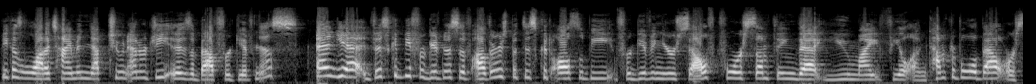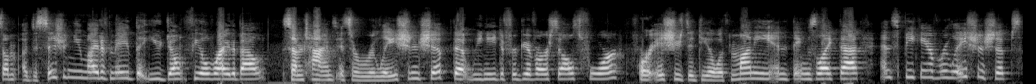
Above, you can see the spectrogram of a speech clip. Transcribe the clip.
Because a lot of time in Neptune energy, it is about forgiveness And yeah, this could be forgiveness of others, but this could also be forgiving yourself for something that you might feel uncomfortable about or some a decision you might have made that you don't feel right about. Sometimes it's a relationship that we need to forgive ourselves for or issues to deal with money and things like that. And speaking of relationships,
